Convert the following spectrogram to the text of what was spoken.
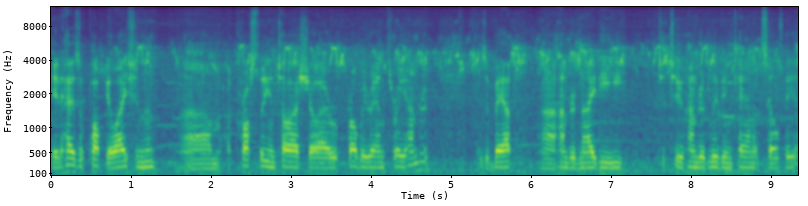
it has a population um, across the entire shire probably around 300. There's about uh, 180 to 200 live in town itself here.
